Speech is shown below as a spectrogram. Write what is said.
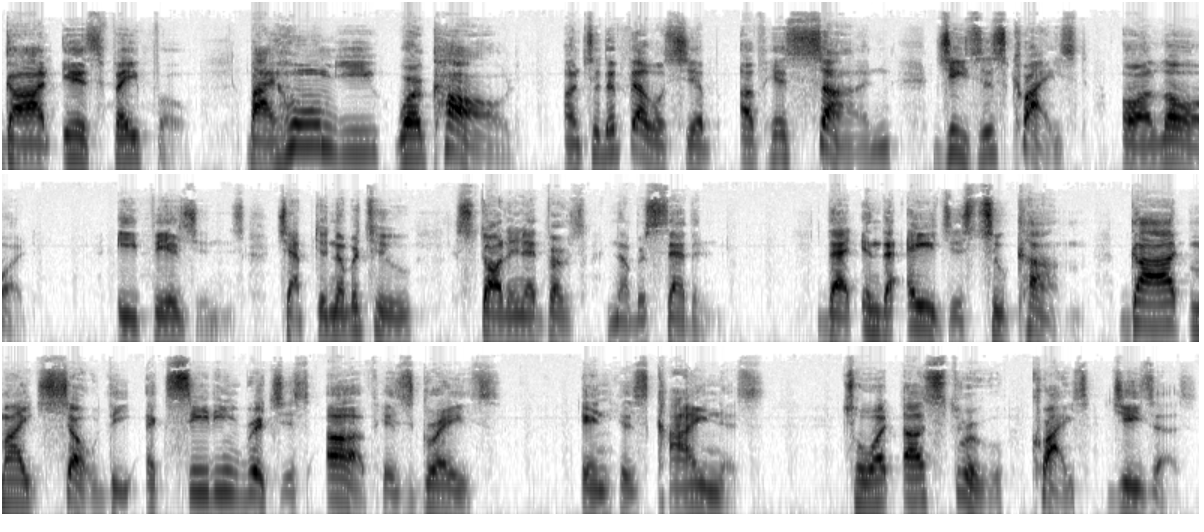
God is faithful, by whom ye were called unto the fellowship of his Son, Jesus Christ, our Lord. Ephesians chapter number 2, starting at verse number 7. That in the ages to come, God might show the exceeding riches of his grace in his kindness toward us through Christ Jesus.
